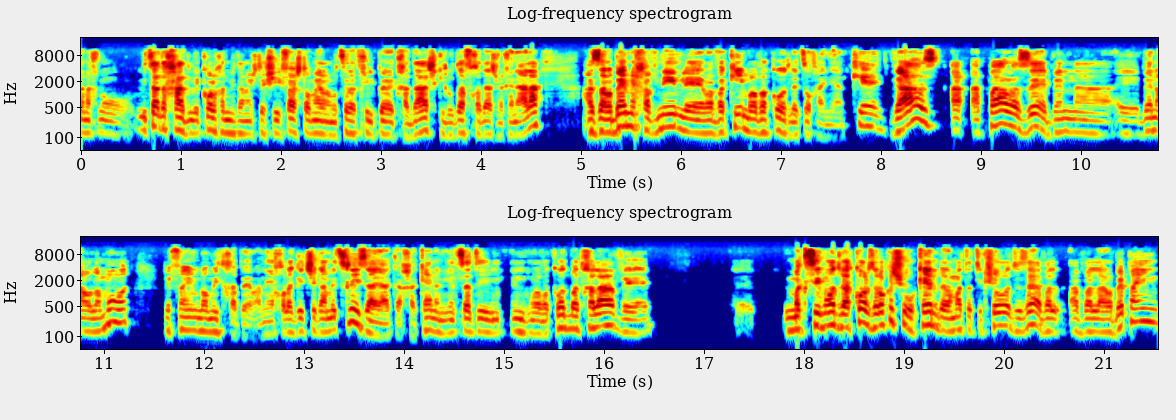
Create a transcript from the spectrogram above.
אנחנו, מצד אחד לכל אחד מאיתנו יש את השאיפה שאתה אומר אני רוצה להתחיל פרק חדש, כאילו דף חדש וכן הלאה, אז הרבה מכוונים לרווקים, רווקות לצורך העניין. כן, ואז ה- הפער הזה בין, ה- אה, בין העולמות לפעמים לא מתחבר. אני יכול להגיד שגם אצלי זה היה ככה, כן? אני יצאתי עם- רווקות בהתחלה ומקסימות והכל, זה לא קשור, כן? ברמת התקשורת וזה, אבל, אבל הרבה פעמים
